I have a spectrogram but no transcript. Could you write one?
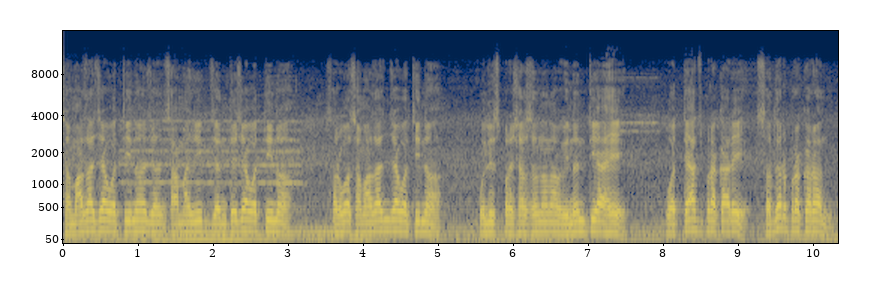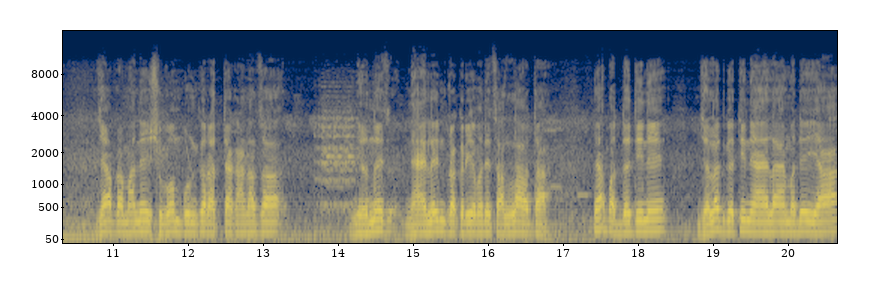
समाजाच्या वतीनं जन सामाजिक जनतेच्या वतीनं सर्व समाजांच्या वतीनं पोलीस प्रशासनाला विनंती आहे व त्याचप्रकारे सदर प्रकरण ज्याप्रमाणे शुभम पुणकर हत्याकांडाचा निर्णय न्यायालयीन प्रक्रियेमध्ये चालला होता त्या पद्धतीने जलदगती न्यायालयामध्ये या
